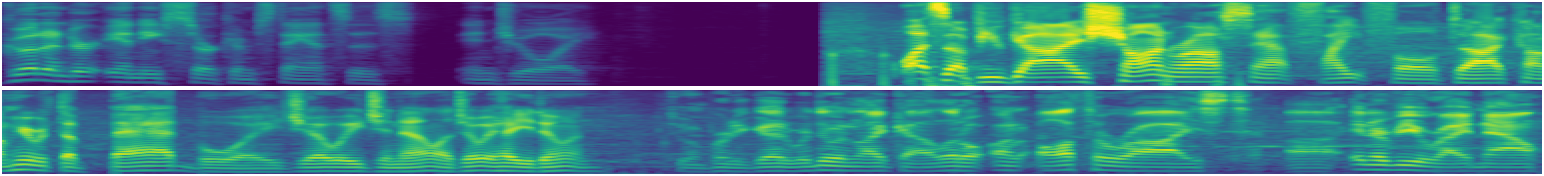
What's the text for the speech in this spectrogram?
good under any circumstances. Enjoy. What's up, you guys? Sean Ross at Fightful.com here with the bad boy, Joey Janela. Joey, how you doing? Doing pretty good. We're doing like a little unauthorized uh, interview right now.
